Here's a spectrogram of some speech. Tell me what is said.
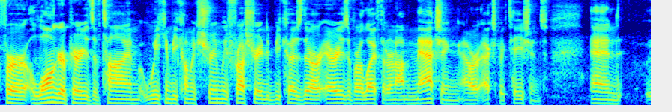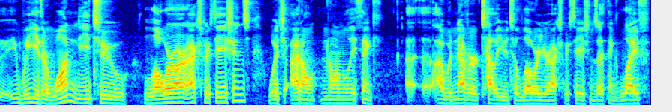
for longer periods of time, we can become extremely frustrated because there are areas of our life that are not matching our expectations. And we either, one, need to lower our expectations, which I don't normally think, I would never tell you to lower your expectations. I think life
